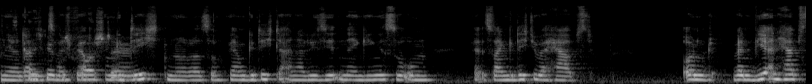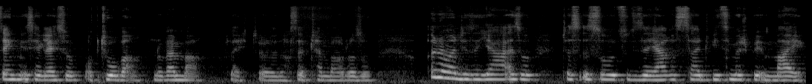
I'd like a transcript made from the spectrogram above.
Ja, und dann zum Beispiel auch in Gedichten oder so. Wir haben Gedichte analysiert und dann ging es so um, es war ein Gedicht über Herbst. Und wenn wir an Herbst denken, ist ja gleich so Oktober, November, vielleicht äh, noch September oder so. Und dann waren diese, ja, also das ist so zu dieser Jahreszeit wie zum Beispiel im Mai.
